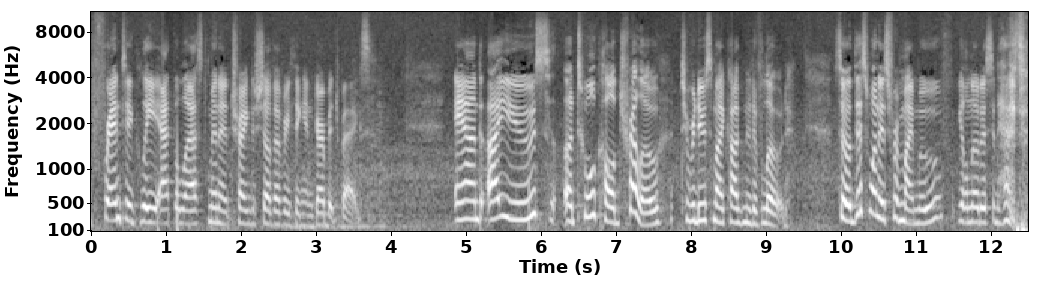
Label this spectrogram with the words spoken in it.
frantically at the last minute trying to shove everything in garbage bags. And I use a tool called Trello to reduce my cognitive load. So this one is from my move. You'll notice it has,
